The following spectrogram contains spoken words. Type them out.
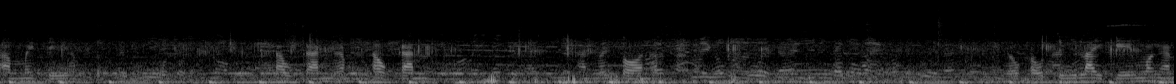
อ้ำไม่เตีครับเข้ากันครับเข้ากันอันไว้ก่อนครับ เดี๋ยวเขาตีไล่เกมว่างั้น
